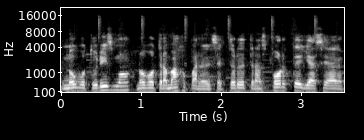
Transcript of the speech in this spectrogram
no hubo turismo, no hubo trabajo para el sector de transporte, ya sea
